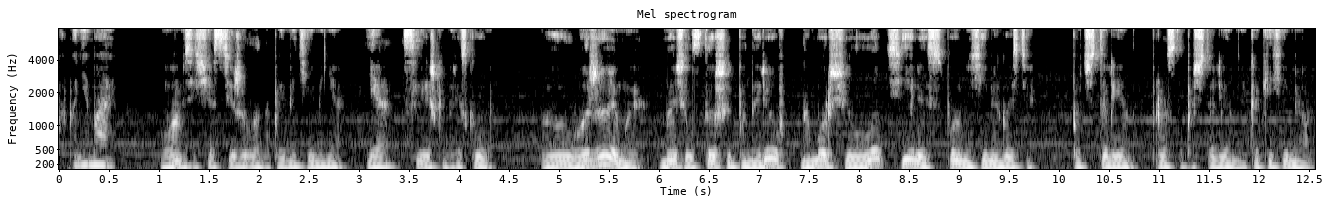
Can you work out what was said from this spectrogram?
Мы понимаем. Вам сейчас тяжело, но поймите и меня. Я слишком рискую. «Уважаемый», — начал старший Панырев, наморщил лоб, селись вспомнить имя гостя. «Почтальон, просто почтальон, никаких имен».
